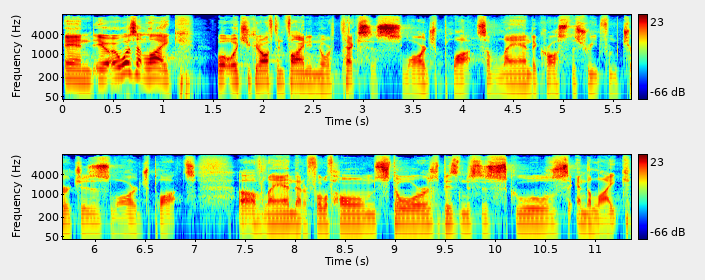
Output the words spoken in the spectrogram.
And it, it wasn't like what you can often find in North Texas large plots of land across the street from churches, large plots of land that are full of homes, stores, businesses, schools, and the like.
